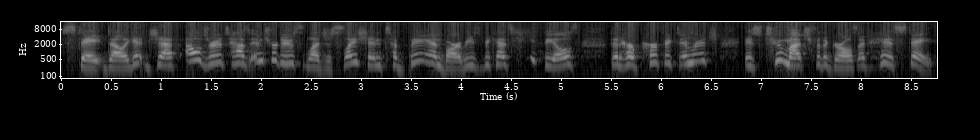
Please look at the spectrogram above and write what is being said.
State Delegate Jeff Eldridge has introduced legislation to ban Barbies because he feels that her perfect image is too much for the girls of his state.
